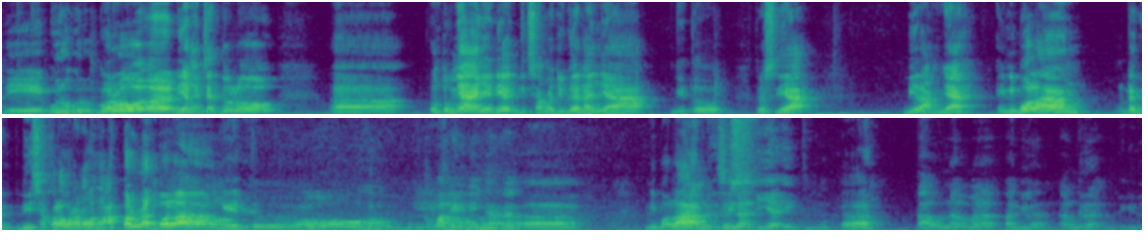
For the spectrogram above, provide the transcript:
Di guru-guru. guru. Eh, dia ngechat dulu. Eh, untungnya ya dia gitu sama juga nanya gitu. Terus dia bilangnya "Eh, ini bolang. Di sekolah orang mau apa orang bolang? Oh, gitu, gitu. Oh, Kepanggil ininya kan? Eh, ini bolang. Berarti si terus Nadia itu. Eh, tahu nama panggilan Anggra gitu.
